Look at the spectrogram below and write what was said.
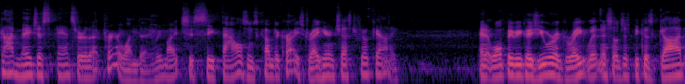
God may just answer that prayer one day. We might just see thousands come to Christ right here in Chesterfield County. And it won't be because you were a great witness, or just because God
